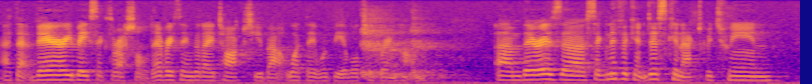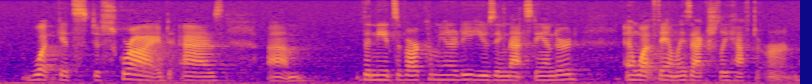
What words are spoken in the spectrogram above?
at that very basic threshold, everything that I talked to you about, what they would be able to bring home. Um, there is a significant disconnect between what gets described as um, the needs of our community using that standard and what families actually have to earn.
